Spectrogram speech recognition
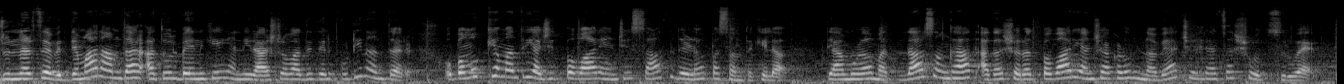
जुन्नरचे विद्यमान आमदार अतुल बेनके यांनी राष्ट्रवादीतील फुटीनंतर उपमुख्यमंत्री अजित पवार यांची साथ देणं पसंत केलं. त्यामुळं मतदारसंघात आता शरद पवार यांच्याकडून नव्या चेहऱ्याचा शोध सुरू आहे.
